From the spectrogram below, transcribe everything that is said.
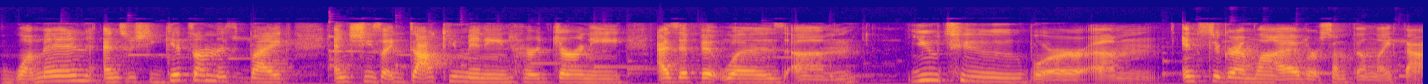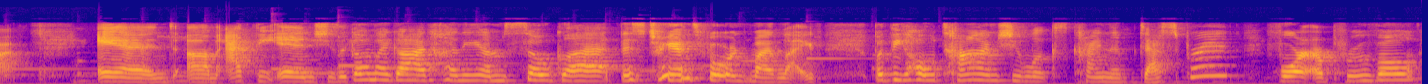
woman and so she gets on this bike and she's like documenting her journey as if it was um, YouTube or um, Instagram Live or something like that. And um, at the end, she's like, Oh my God, honey, I'm so glad this transformed my life. But the whole time, she looks kind of desperate for approval.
